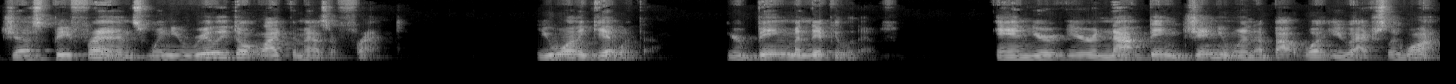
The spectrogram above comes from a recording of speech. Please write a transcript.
just be friends when you really don't like them as a friend. You want to get with them. You're being manipulative, and you're you're not being genuine about what you actually want.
